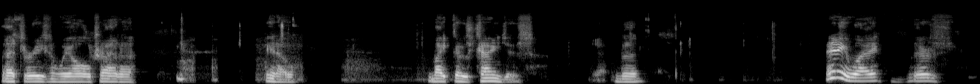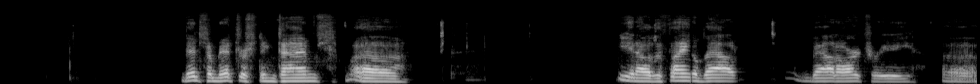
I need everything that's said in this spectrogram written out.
that's the reason we all try to, you know, make those changes. Yeah. But anyway, there's been some interesting times. Uh, you know, the thing about about archery, uh,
